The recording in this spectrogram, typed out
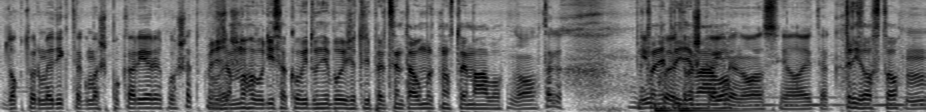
doktor, medic, tak máš po kariére po všetko. vidíš, že vieš. mnoho ľudí sa covidu nebojí, že 3% a úmrtnosť to je málo. No, tak To výuko je troška málo. iné, no asi, ale aj tak. 3 zo 100. Hm.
